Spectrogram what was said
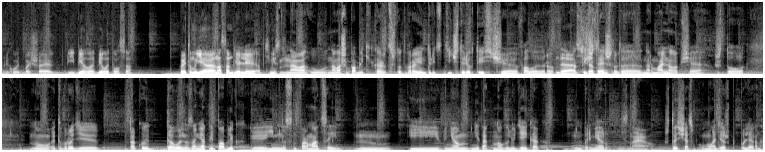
приходит большая бе- белая, белая полоса. Поэтому я на самом деле оптимист. На, у- на вашем паблике кажется что-то в районе 34 тысяч э, фолловеров. Да, как ты считаешь, это нормально вообще, что ну это вроде такой довольно занятный паблик э, именно с информацией, и в нем не так много людей, как, например, не знаю, что сейчас у молодежи популярно.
